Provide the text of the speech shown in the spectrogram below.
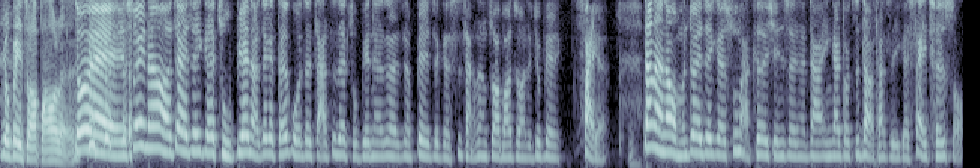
又被抓包了。对，所以呢，在这个主编啊，这个德国的杂志的主编呢，这被这个市场上抓包之后呢，就被 fire。当然了，我们对这个舒马克先生呢，大家应该都知道，他是一个赛车手。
